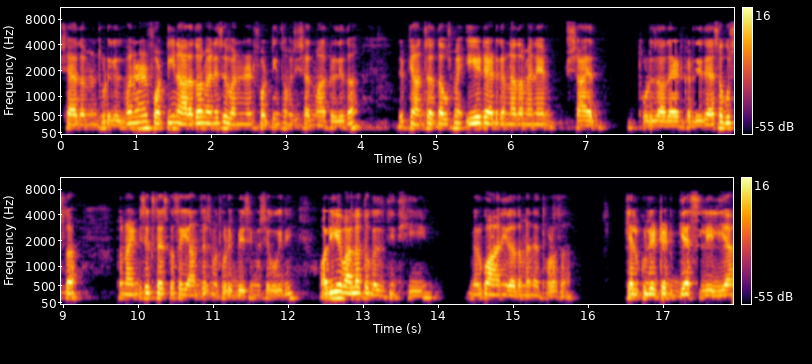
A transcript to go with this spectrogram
शायद मैंने थोड़ी वन हंड्रेड फोर्टीन आ रहा था और मैंने इसे वन हंड्रेड फोर्टीन समझ शायद मार्क कर दिया था। जबकि आंसर था, उसमें एट ऐड करना था, मैंने शायद थोड़े ज़्यादा ऐड कर दिए थे, ऐसा कुछ था। तो 96 था, इसका सही आंसर इसमें थोड़ी बेसिक मिस्टेक हो गई थी। और ये वाला तो गलती थी। मेरे को आ नहीं रहा था, मैंने थोड़ा सा कैलकुलेटेड गैस ले लिया,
